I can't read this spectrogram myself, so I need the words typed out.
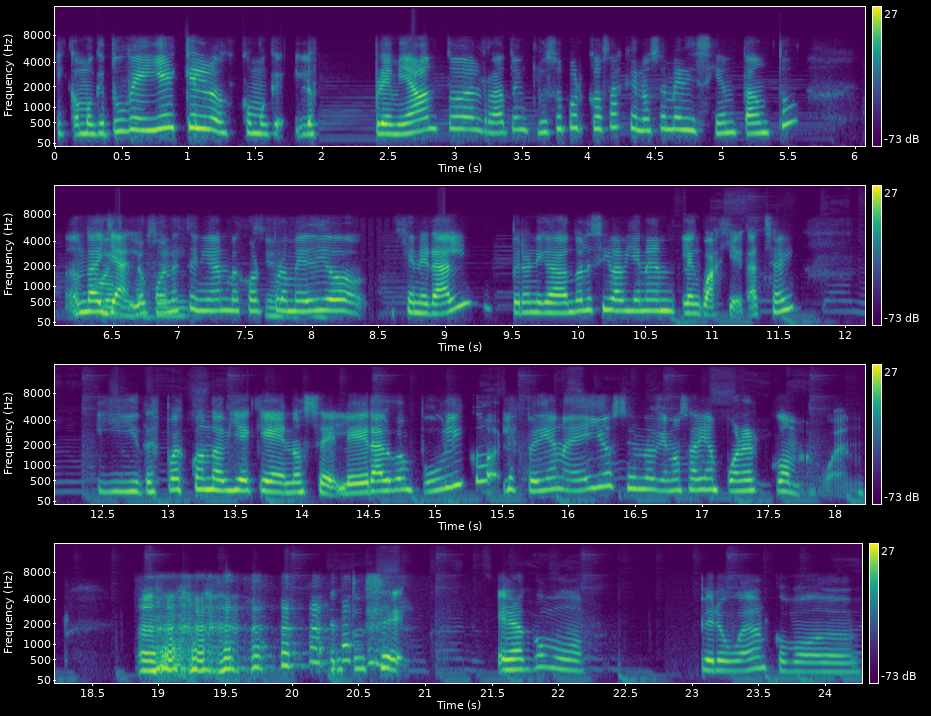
y como que tú veías que los, como que los premiaban todo el rato, incluso por cosas que no se merecían tanto. Onda, ya, los jóvenes tenían mejor promedio general, pero ni cagando les iba bien en lenguaje, ¿cachai? Y después cuando había que, no sé, leer algo en público, les pedían a ellos siendo que no sabían poner comas, bueno. Entonces, era como, pero weón, como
